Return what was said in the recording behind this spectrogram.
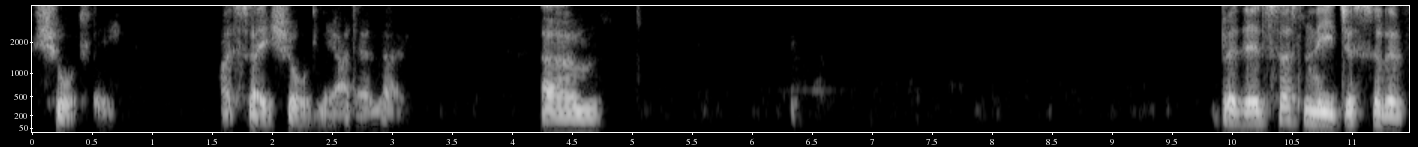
shortly. I say shortly, I don't know. Um, but it certainly just sort of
